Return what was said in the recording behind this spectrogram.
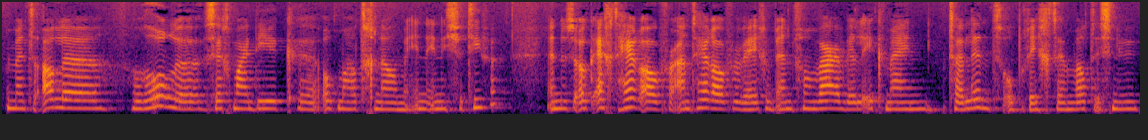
Met alle rollen, zeg maar, die ik op me had genomen in initiatieven. En dus ook echt herover, aan het heroverwegen ben van waar wil ik mijn talent op richten en wat is nu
